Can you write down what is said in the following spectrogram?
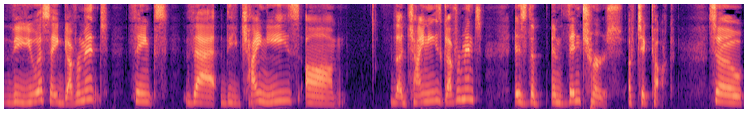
the USA government thinks that the Chinese um the Chinese government is the inventors of TikTok. So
